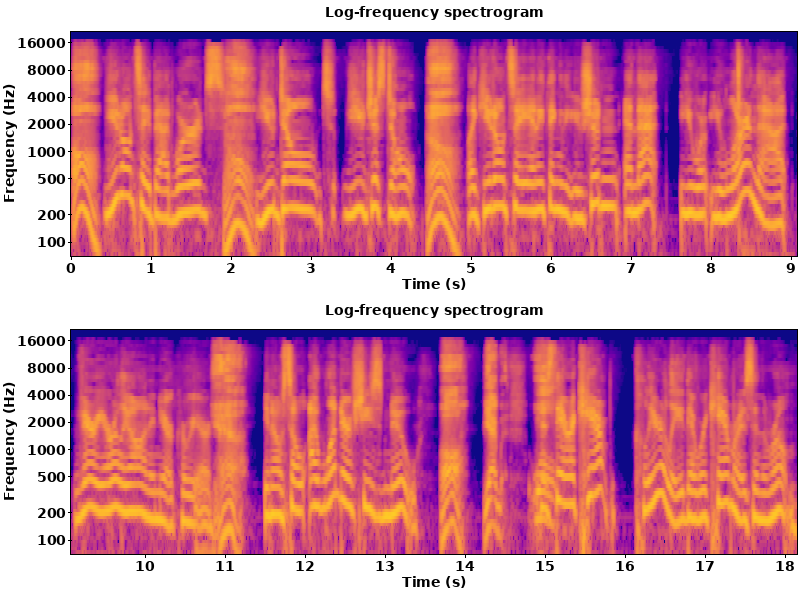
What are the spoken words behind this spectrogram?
Oh. you don't say bad words. Oh. You don't. You just don't. Oh. Like you don't say anything that you shouldn't, and that you were you learn that very early on in your career. Yeah. You know, so I wonder if she's new Oh. Yeah. because Well, there are cam. Clearly, there were cameras in the room.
